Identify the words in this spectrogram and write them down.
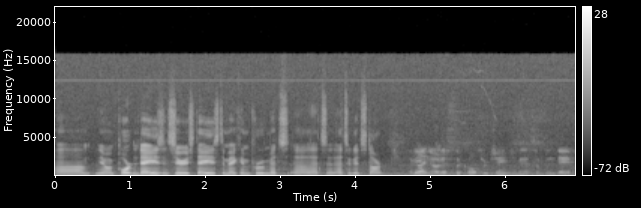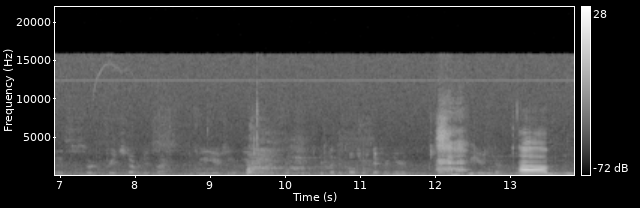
um, you know important days and serious days to make improvements. Uh, that's a, that's a good start. Have you noticed the culture change? I mean, that's something Dave has sort of preached over these last two years. You, you noticed that the culture is different here two years ago? Um,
